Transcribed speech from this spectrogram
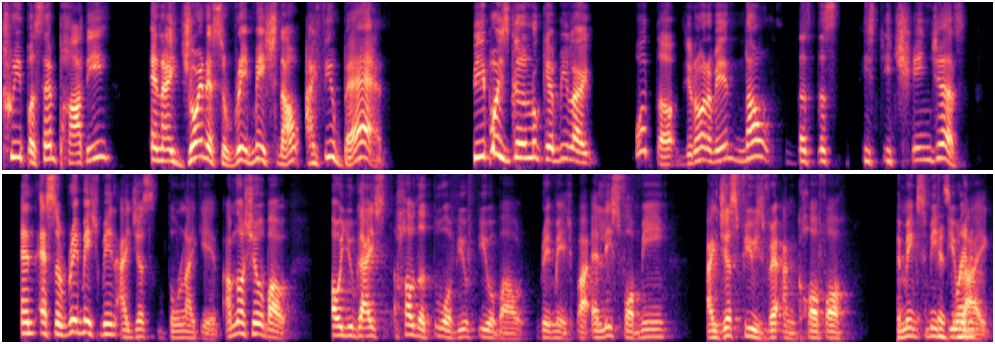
3% party and I join as a red mage now, I feel bad. People is gonna look at me like, what the you know what I mean? Now the, the it, it changes. And as a red mage main, I just don't like it. I'm not sure about how you guys, how the two of you feel about red mage, but at least for me, I just feel it's very uncalled for. It makes me There's feel like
